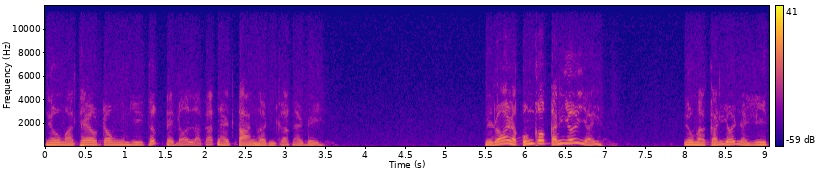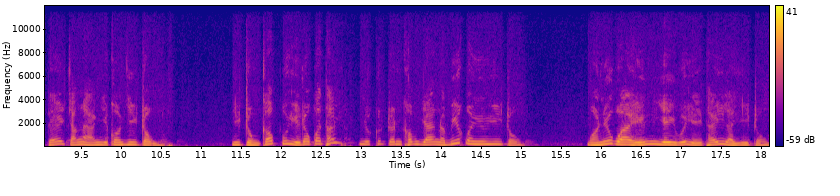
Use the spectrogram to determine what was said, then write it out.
Nhưng mà theo trong di thức thì đó là các ngài tàn hình, các ngài đi. Thì đó là cũng có cảnh giới vậy. Nhưng mà cảnh giới này di tế chẳng hạn như con di trùng di trùng cốc quý vị đâu có thấy. Như trên không gian là biết bao nhiêu di trùng. Mà nếu qua hiện gì quý vị thấy là di trùng.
